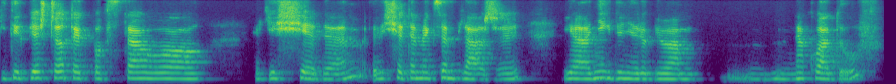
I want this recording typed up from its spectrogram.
I tych pieszczotek powstało jakieś siedem, siedem egzemplarzy. Ja nigdy nie robiłam nakładów,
